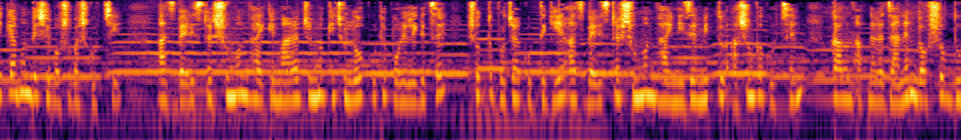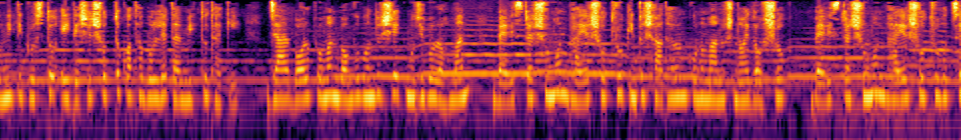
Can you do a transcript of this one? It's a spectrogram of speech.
এ কেমন দেশে বসবাস করছি। আজ ব্যারিস্টার সুমন ভাইকে মারার জন্য কিছু লোক উঠে পড়ে লেগেছে, সত্য প্রচার করতে গিয়ে আজ ব্যারিস্টার সুমন ভাই নিজের মৃত্যুর আশঙ্কা করছেন, কারণ আপনারা জানেন দর্শক দুর্নীতিগ্রস্ত এই দেশের সত্য কথা বললে তার মৃত্যু থাকি। যার বড় প্রমাণ বঙ্গবন্ধু শেখ মুজিবুর রহমান, ব্যারিস্টার সুমন ভাইয়ের শত্রু কিন্তু সাধারণ কোনো মানুষ নয় দর্শক, ব্যারিস্টার সুমন ভাইয়ের শত্রু হচ্ছে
